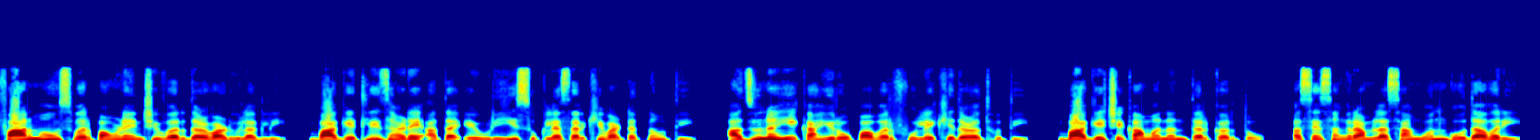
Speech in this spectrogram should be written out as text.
फार्म हाऊसवर पाहुण्यांची वर्दळ वाढू लागली. बागेतली झाडे आता एवढीही सुकल्यासारखी वाटत नव्हती. अजूनही काही रोपावर फुले खिदळत होती. बागेची कामं नंतर करतो असे संग्रामला सांगून गोदावरी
